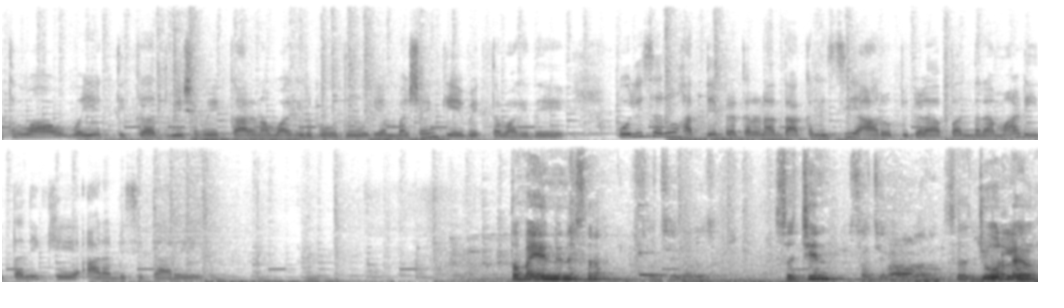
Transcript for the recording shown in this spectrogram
ಅಥವಾ ವೈಯಕ್ತಿಕ ದ್ವೇಷವೇ ಕಾರಣವಾಗಿರಬಹುದು ಎಂಬ ಶಂಕೆ ವ್ಯಕ್ತವಾಗಿದೆ. ಪೊಲೀಸರು ಹತ್ಯೆ ಪ್ರಕರಣ ದಾಖಲಿಸಿ ಆರೋಪಿಗಳ ಬಂಧನ ಮಾಡಿ ತನಿಖೆ ಆರಂಭಿಸಿದ್ದಾರೆ. ತಮ್ಮ ಏನು ನಿನ್ನ ಹೆಸರು? ಸಚಿನ್ ಅವರು ಸರ್. ಸಚಿನ್? ಸಚಿನ್ ಹೋಗಾರ್ ಅಂತ. ಸರ್ ಜೋರ್ಲೆ ಹೇಳು.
